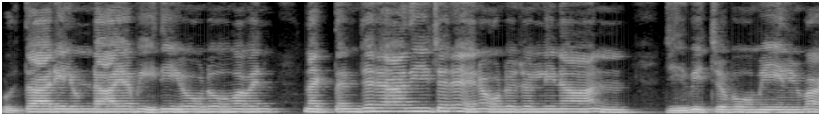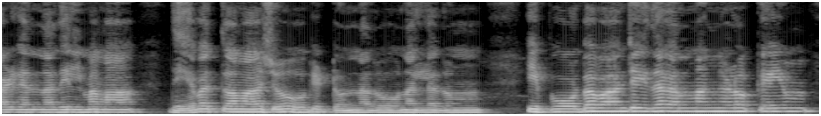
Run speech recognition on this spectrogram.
ഉൾത്താരിലുണ്ടായ ഭീതിയോടും അവൻ നക്തഞ്ചരാതീശ്വരനോടു ചൊല്ലിനാൻ ജീവിച്ചു ഭൂമിയിൽ വാഴുന്നതിൽ മമ ദേവത്വമാശോ കിട്ടുന്നതോ നല്ലതും. ഇപ്പോൾ ഭവാൻ ചെയ്ത കർമ്മങ്ങളൊക്കെയും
